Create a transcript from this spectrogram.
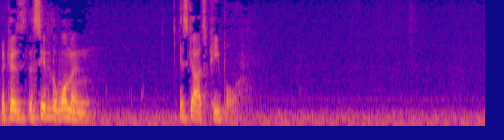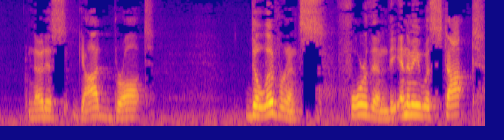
Because the seed of the woman is God's people. Notice God brought deliverance for them. The enemy was stopped.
